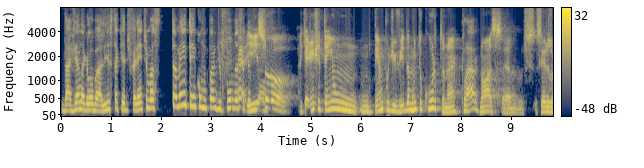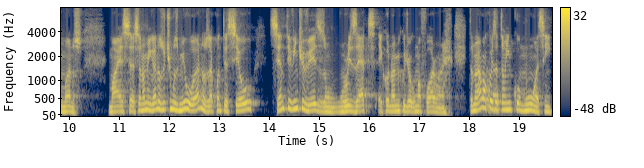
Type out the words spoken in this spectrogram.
da agenda globalista que é diferente, mas também tem como pano de fundo essa é, questão. Isso é que a gente tem um, um, tempo de vida muito curto, né? Claro. Nós, é, seres humanos. Mas, se eu não me engano, nos últimos mil anos aconteceu 120 vezes um, um reset econômico de alguma forma, né? Então não é uma coisa tão incomum assim.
